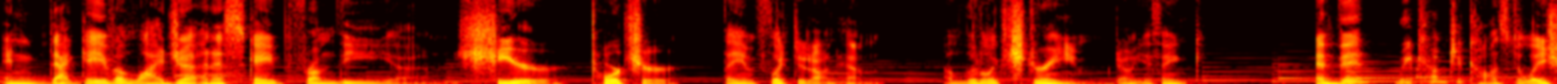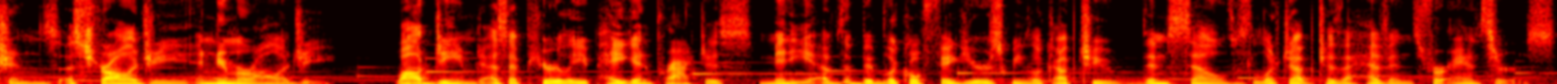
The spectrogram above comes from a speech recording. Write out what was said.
And that gave Elijah an escape from the uh, sheer torture they inflicted on him. A little extreme, don't you think? And then we come to constellations, astrology, and numerology. While deemed as a purely pagan practice, many of the biblical figures we look up to themselves looked up to the heavens for answers.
